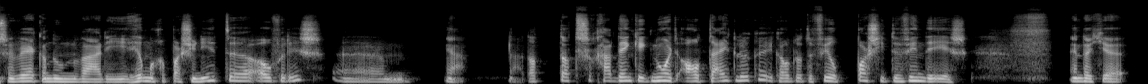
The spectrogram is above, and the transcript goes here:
zijn werk kan doen waar hij helemaal gepassioneerd uh, over is. ja, nou, dat, dat gaat denk ik nooit altijd lukken. Ik hoop dat er veel passie te vinden is. En dat je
